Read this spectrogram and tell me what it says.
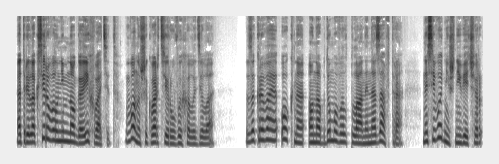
отрелаксировал немного и хватит. Вон уж и квартиру выхолодила. Закрывая окна, он обдумывал планы на завтра — на сегодняшний вечер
